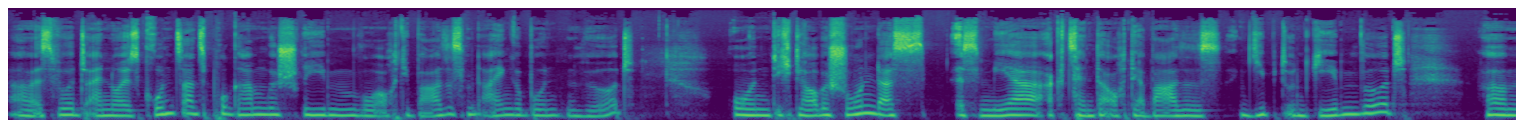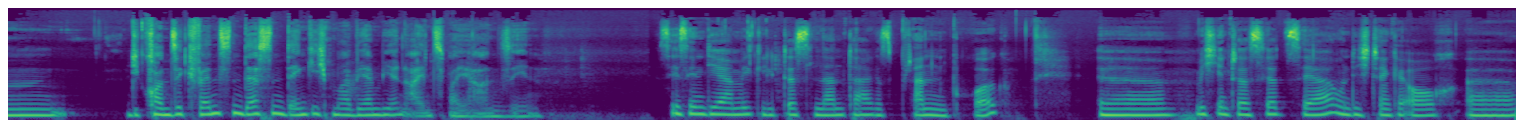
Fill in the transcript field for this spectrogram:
Äh, es wird ein neues Grundsatzprogramm geschrieben, wo auch die Basis mit eingebunden wird. Und ich glaube schon, dass es mehr Akzente auch der Basis gibt und geben wird. Ähm, die Konsequenzen dessen, denke ich mal, werden wir in ein, zwei Jahren sehen. Sie sind ja Mitglied des Landtages Brandenburg. Äh, mich interessiert sehr und ich denke auch äh,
